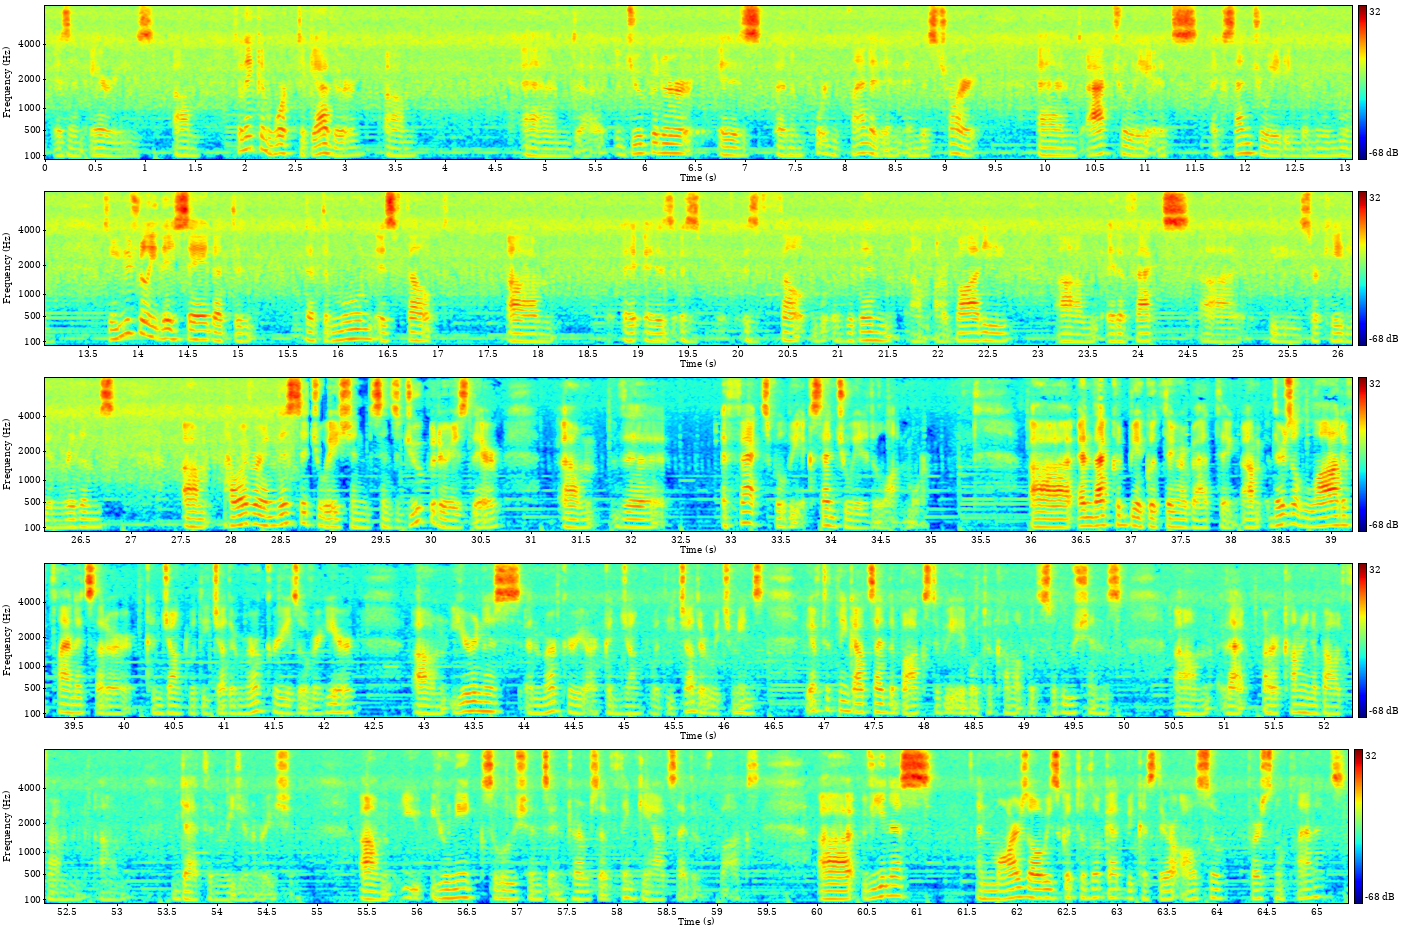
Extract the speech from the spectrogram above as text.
is in Aries. Um, so they can work together. Um, and uh, Jupiter is an important planet in, in this chart, and actually it's accentuating the new moon. So usually they say that the that the moon is felt um, is, is is felt within um, our body. Um, it affects uh, the circadian rhythms. Um, however, in this situation, since Jupiter is there, um, the effects will be accentuated a lot more. Uh, and that could be a good thing or a bad thing. Um, there's a lot of planets that are conjunct with each other. Mercury is over here. Um, Uranus and Mercury are conjunct with each other, which means you have to think outside the box to be able to come up with solutions um, that are coming about from um, death and regeneration um, unique solutions in terms of thinking outside of the box. Uh, Venus and Mars always good to look at because they're also personal planets.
